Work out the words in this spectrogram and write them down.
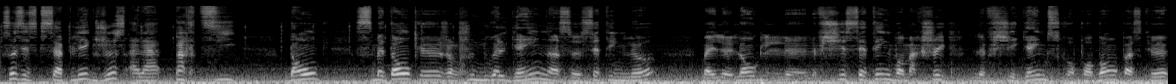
Ça, c'est ce qui s'applique juste à la partie. Donc, si mettons que je rejoue une nouvelle game dans ce setting-là, ben le, le, fichier setting va marcher. Le fichier game sera pas bon parce que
